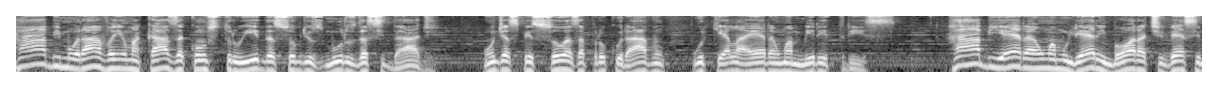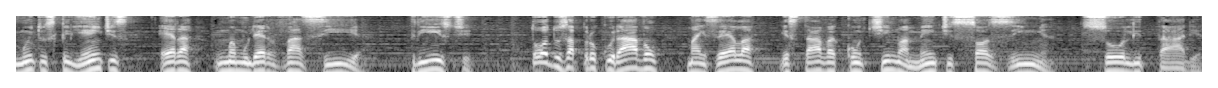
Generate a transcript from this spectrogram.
Raabe morava em uma casa construída sobre os muros da cidade, onde as pessoas a procuravam porque ela era uma meretriz. Raabe era uma mulher, embora tivesse muitos clientes, era uma mulher vazia, triste. Todos a procuravam, mas ela estava continuamente sozinha, solitária.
